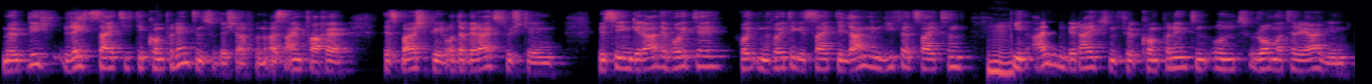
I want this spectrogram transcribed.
möglich, rechtzeitig die Komponenten zu beschaffen, als einfaches Beispiel oder bereitzustellen. Wir sehen gerade heute, in heutiger Zeit, die langen Lieferzeiten mhm. in allen Bereichen für Komponenten und Rohmaterialien.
